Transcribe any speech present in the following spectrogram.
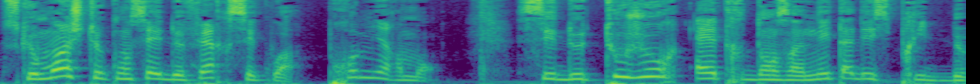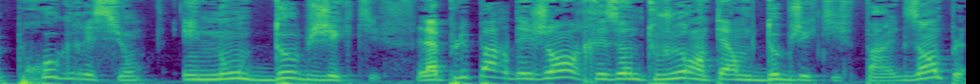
ce que moi je te conseille de faire, c'est quoi? Premièrement, c'est de toujours être dans un état d'esprit de progression et non d'objectif. La plupart des gens raisonnent toujours en termes d'objectif. Par exemple,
